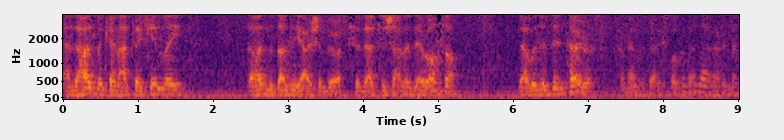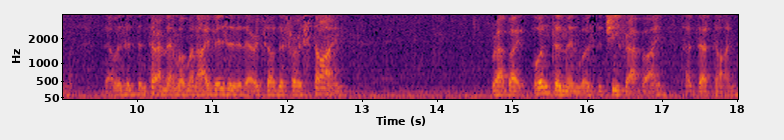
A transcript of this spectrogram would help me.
and the husband cannot say kimli. The husband doesn't yarshim bira. So that's the shaila there also. That was a din Torah. I remember that I spoke about that. I remember that was a din Torah. I remember when I visited Eretz the first time. Rabbi Unterman was the chief rabbi at that time.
